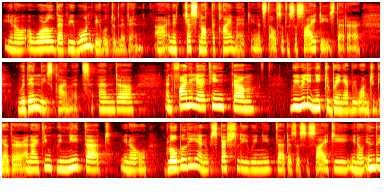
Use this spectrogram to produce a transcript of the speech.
you know a world that we won't be able to live in, uh, and it's just not the climate. You know, it's also the societies that are within these climates. And uh, and finally, I think. Um, we really need to bring everyone together, and I think we need that, you know, globally, and especially we need that as a society. You know, in the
